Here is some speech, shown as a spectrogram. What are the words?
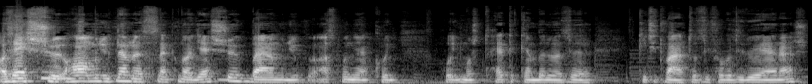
az eső, ha mondjuk nem lesznek nagy esők, bár mondjuk azt mondják, hogy, hogy most heteken belül azért kicsit változni fog az időjárás.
